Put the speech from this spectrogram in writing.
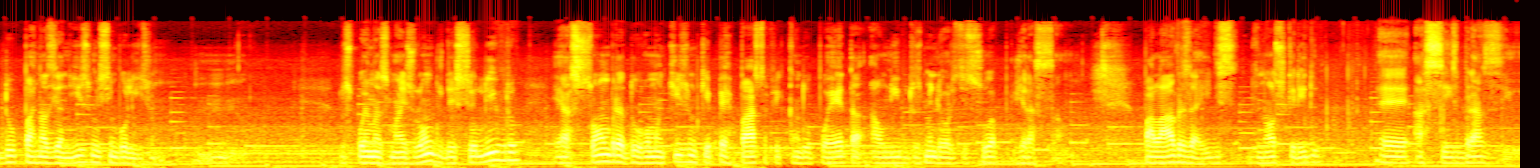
do parnasianismo e simbolismo. Hum. Dos poemas mais longos desse seu livro é a sombra do romantismo que perpassa, ficando o poeta ao nível dos melhores de sua geração. Palavras aí de, de nosso querido é, Assis Brasil.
